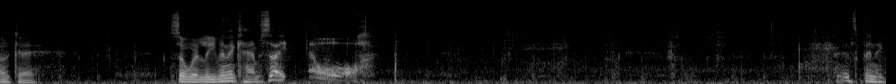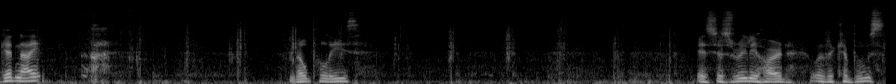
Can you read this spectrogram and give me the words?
Okay. So we're leaving the campsite. Oh. It's been a good night. No police. It's just really hard with a caboose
